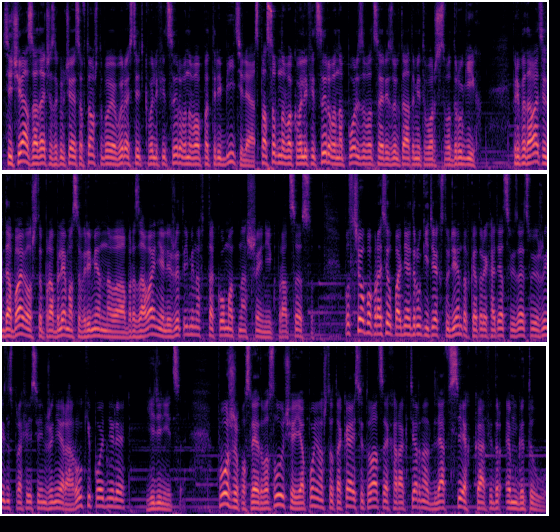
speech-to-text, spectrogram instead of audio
Сейчас задача заключается в том, чтобы вырастить квалифицированного потребителя, способного квалифицированно пользоваться результатами творчества других. Преподаватель добавил, что проблема современного образования лежит именно в таком отношении к процессу. После чего попросил поднять руки тех студентов, которые хотят связать свою жизнь с профессией инженера, а руки подняли единицы. Позже, после этого случая, я понял, что такая ситуация характерна для всех кафедр МГТУ.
